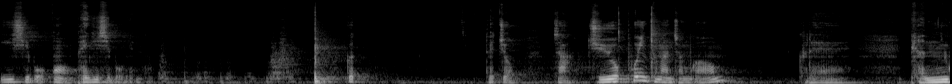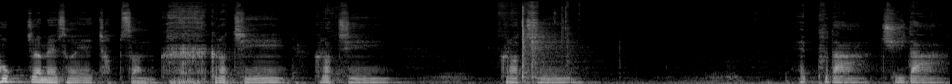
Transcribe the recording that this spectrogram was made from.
25. 어, 125겠네. 끝. 됐죠? 자, 주요 포인트만 점검. 그래. 변곡점에서의 접선. 크, 그렇지. 그렇지. 그렇지. F다, G다.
